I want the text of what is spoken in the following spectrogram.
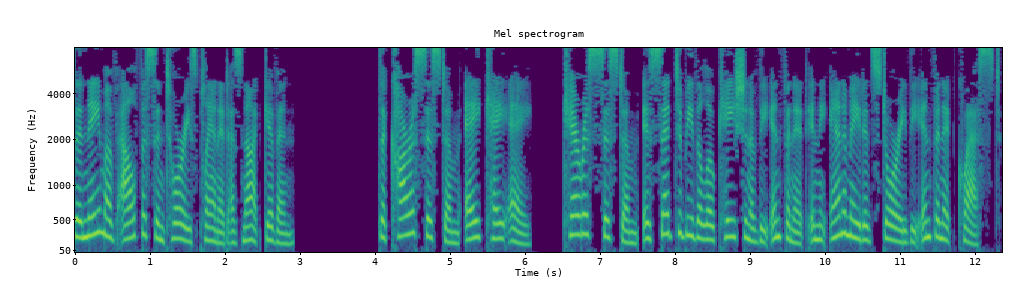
The name of Alpha Centauri's planet is not given. The Kara system aka Karis system is said to be the location of the infinite in the animated story The Infinite Quest.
